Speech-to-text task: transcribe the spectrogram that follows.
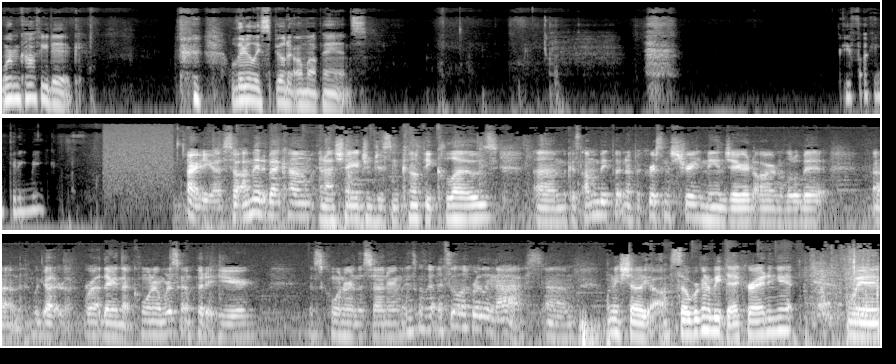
Warm coffee dick. Literally spilled it on my pants. Are you fucking kidding me? All right, you guys, so I made it back home and I changed into some comfy clothes um, because I'm gonna be putting up a Christmas tree. Me and Jared are in a little bit. Um, we got it right there in that corner. We're just gonna put it here, this corner in the center. It's it's gonna look really nice. Um, let me show y'all. So we're gonna be decorating it with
